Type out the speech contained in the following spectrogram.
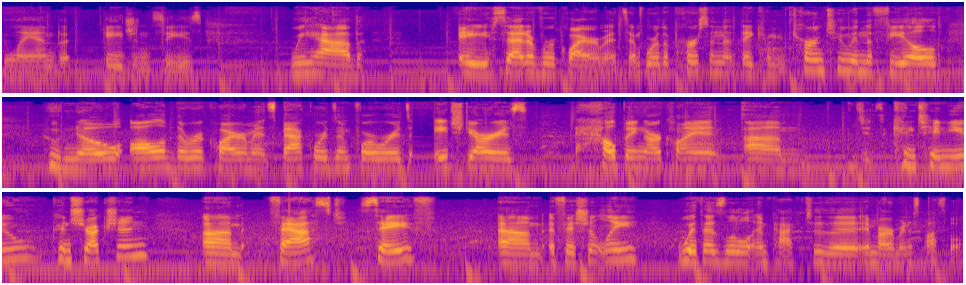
land agencies, we have a set of requirements and we're the person that they can turn to in the field who know all of the requirements backwards and forwards. HDR is helping our client um, continue construction um, fast, safe, um, efficiently, with as little impact to the environment as possible.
